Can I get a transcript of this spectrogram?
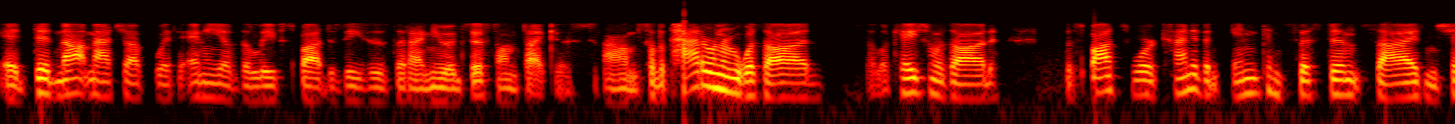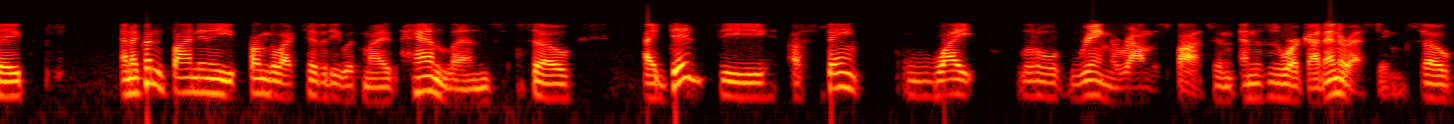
it did not match up with any of the leaf spot diseases that I knew exist on ficus. Um, so the pattern was odd, the location was odd, the spots were kind of an inconsistent size and shape, and I couldn't find any fungal activity with my hand lens. So I did see a faint white little ring around the spots, and, and this is where it got interesting. So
